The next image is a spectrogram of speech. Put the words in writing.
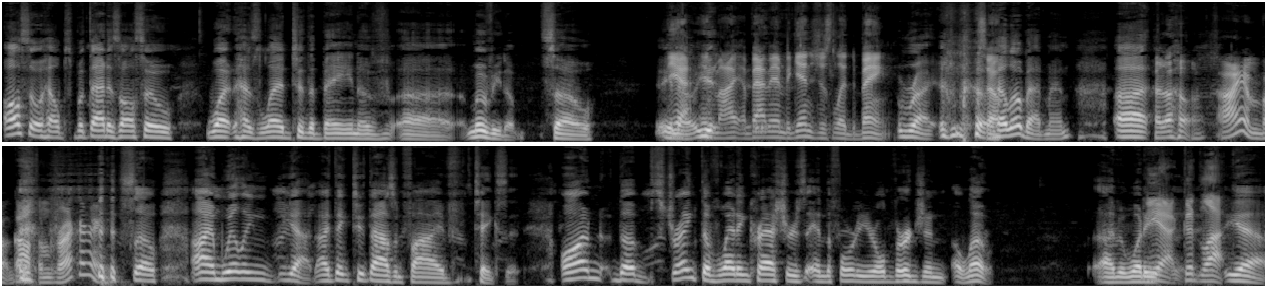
also helps, but that is also what has led to the bane of uh moviedom. So, you yeah, know, and you- my Batman Begins just led to Bane. right. So- Hello, Batman. Uh, Hello, I am Gotham's reckoning. so I'm willing. Yeah, I think 2005 takes it on the strength of Wedding Crashers and the 40 year old virgin alone. I mean, what do you? yeah, good luck. Yeah.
